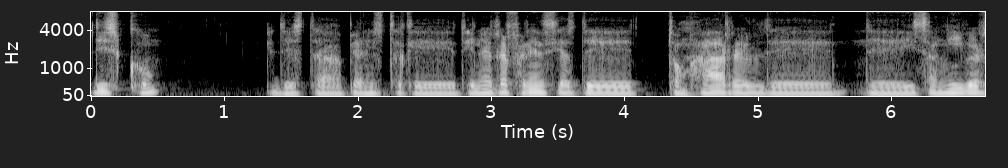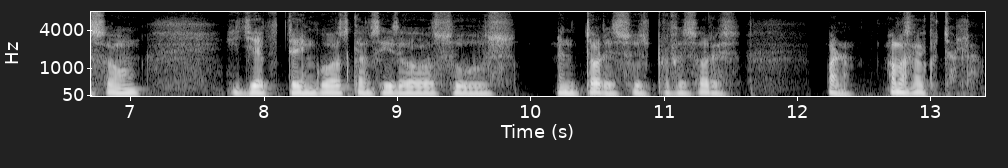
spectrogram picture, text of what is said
disco, de esta pianista que tiene referencias de Tom Harrell, de, de Isan Iverson y Jeff Tengos, que han sido sus mentores, sus profesores. Bueno, vamos a escucharla.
